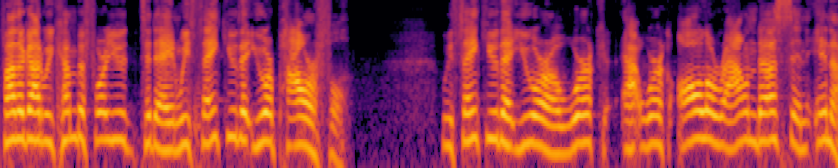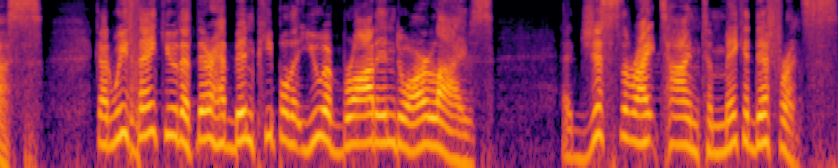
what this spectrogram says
Father God, we come before you today and we thank you that you are powerful. We thank you that you are a work at work all around us and in us. God, we thank you that there have been people that you have brought into our lives at just the right time to make a difference.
